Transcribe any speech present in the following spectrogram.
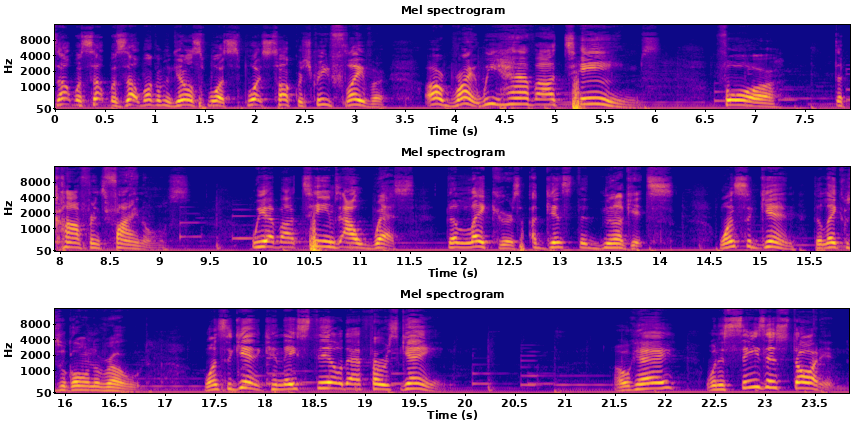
up? What's up? What's up? Welcome to Good Sports, Sports Talk with Street Flavor. All right, we have our teams for the conference finals. We have our teams out west, the Lakers against the Nuggets. Once again, the Lakers will go on the road. Once again, can they steal that first game? Okay? When the season started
